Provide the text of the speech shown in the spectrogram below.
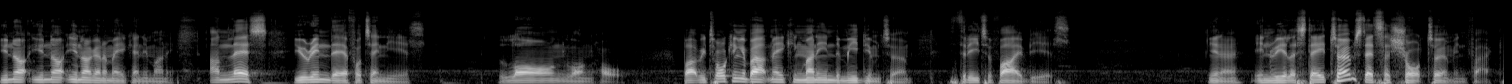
You're not, you're not, you're not going to make any money unless you're in there for 10 years. Long, long haul. But we're talking about making money in the medium term, three to five years. You know, in real estate terms, that's a short term, in fact.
